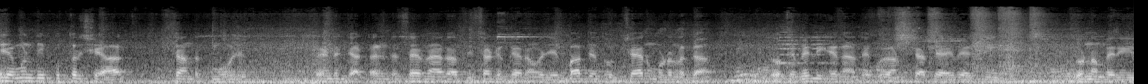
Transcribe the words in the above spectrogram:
ਇਹ ਅਮਨ ਦੀ ਪੁੱਤਰ ਸ਼ਿਆਰ ਚੰਦ ਕਮੋਜ ਪਿੰਡ ਜਾਟਾਂ ਨੇ ਦੱਸਿਆ ਮੈਂ ਰਾਤੀ 11:30 ਵਜੇ ਬਾਦੇ ਤੋਂ ਸ਼ਹਿਰ ਨੂੰ ਮੁੜਨ ਲੱਗਾ ਤੇ ਉੱਥੇ ਵਿਹਲੀ ਜਗ੍ਹਾ ਤੇ ਕੋਈ ਅਣਪਛਾਤੇ ਆਏ ਵਿਅਕਤੀ ਉਹਨਾਂ ਮੇਰੀ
